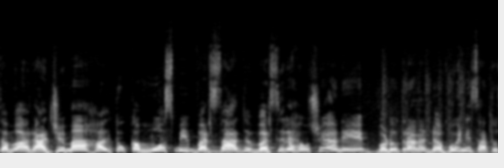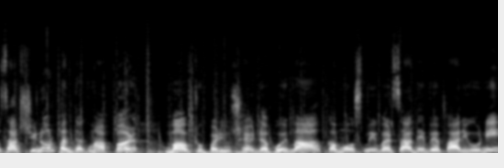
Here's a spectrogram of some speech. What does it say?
રાજ્યમાં હાલ તો કમોસમી વરસાદ વરસી રહ્યો છે અને વડોદરાના ડભોઈની સાથોસાથ શિનોર પંથકમાં પણ માવઠું પડ્યું છે. ડભોઈમાં કમોસમી વરસાદે વેપારીઓની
